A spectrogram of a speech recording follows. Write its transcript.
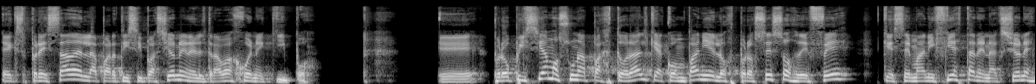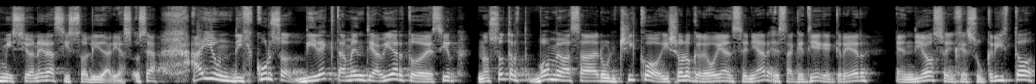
expresada en la participación en el trabajo en equipo. Eh, propiciamos una pastoral que acompañe los procesos de fe que se manifiestan en acciones misioneras y solidarias. O sea, hay un discurso directamente abierto de decir, nosotros, vos me vas a dar un chico y yo lo que le voy a enseñar es a que tiene que creer en Dios, en Jesucristo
